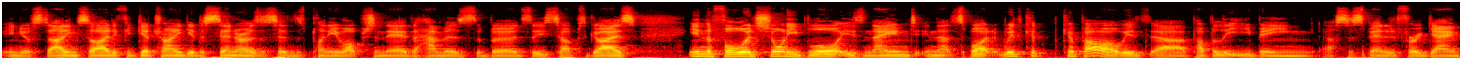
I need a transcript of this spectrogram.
in your starting side. If you get trying to get a center, as I said, there's plenty of option there. The Hammers, the Birds, these types of guys. In the forward, Shawn Blore is named in that spot with Kapoa, with uh, Papali'i being uh, suspended for a game.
